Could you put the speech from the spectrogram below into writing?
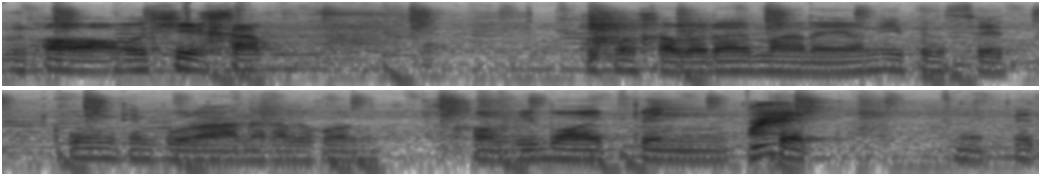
อส thank you อ๋อโอเคครับ ทุกคนครับเราได้มาแล้วนี่เป็นเซตกุ้งเทมปุระนะครับทุกคนของพี่บอยเป็นเป็ดเนื้อเป็ด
